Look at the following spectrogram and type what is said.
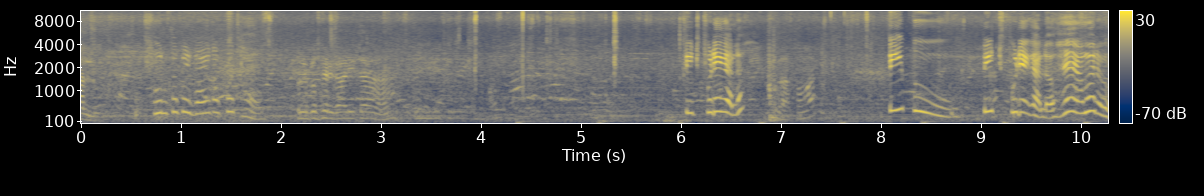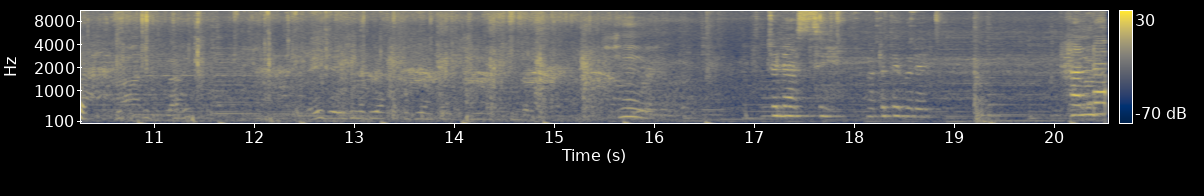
আলু। ফুলকপির গাড়িটা কোথায়? ফুলকপির গাড়িটা পিঠ পুড়ে গেল? পিপু পিঠ পুড়ে গেল। হ্যাঁ আমারও। হুম চলে আসছি। অটোতে করে। ঠান্ডা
